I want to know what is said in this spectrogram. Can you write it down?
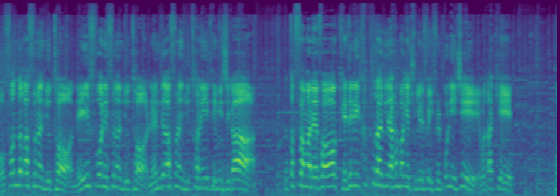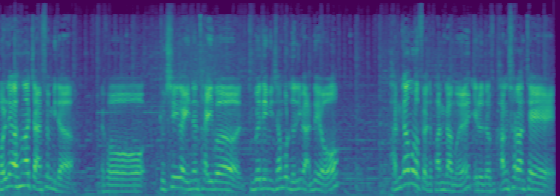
뭐 펀더가 쓰는 유턴, 에이스번이 쓰는 유턴, 랜드가 쓰는 유턴이 데미지가 그 떡상을 해서 걔들이 카푸나비를 한 방에 죽일 수 있을 뿐이지 뭐 딱히 벌레가 흥하지 않습니다. 그래서 교체가 있는 타입은 두 배 데미지 함부로 늘리면 안 돼요. 반감으로 써야죠, 반감을. 예를 들어서 강철한테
